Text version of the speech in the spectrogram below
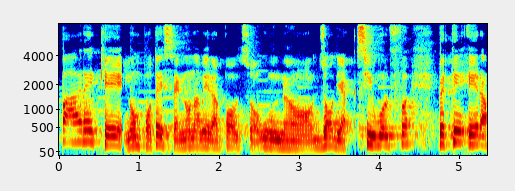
pare che non potesse non avere al polso un uh, Zodiac Seawolf perché era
